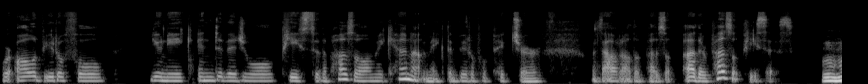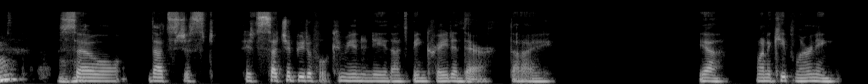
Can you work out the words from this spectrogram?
we're all a beautiful unique individual piece to the puzzle and we cannot make the beautiful picture without all the puzzle other puzzle pieces mm-hmm. Mm-hmm. so that's just it's such a beautiful community that's being created there that i yeah want to keep learning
